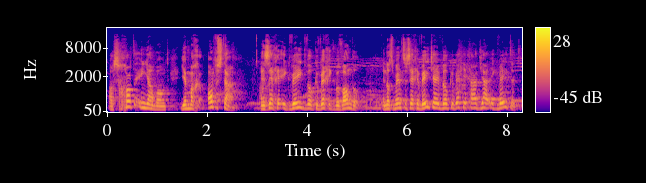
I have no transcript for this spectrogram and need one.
Als God in jou woont, je mag opstaan en zeggen, ik weet welke weg ik bewandel. En als mensen zeggen, weet jij welke weg je gaat? Ja, ik weet het.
